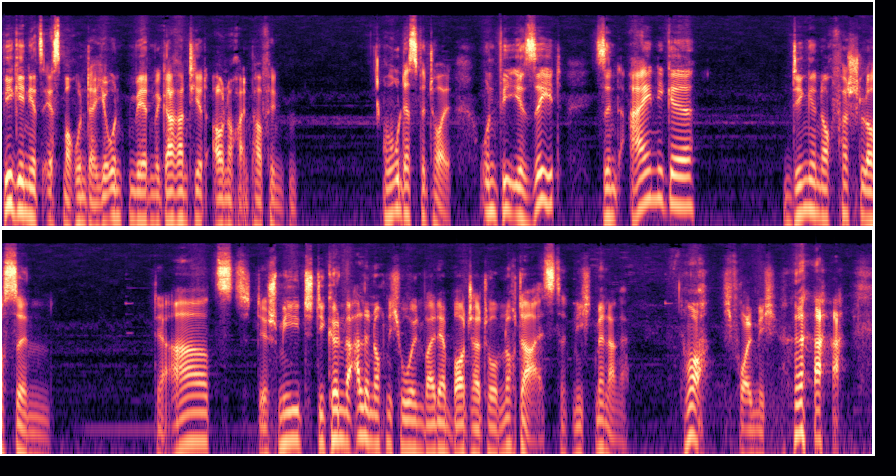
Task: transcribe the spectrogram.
Wir gehen jetzt erstmal runter. Hier unten werden wir garantiert auch noch ein paar finden. Oh, das wird toll. Und wie ihr seht, sind einige Dinge noch verschlossen. Der Arzt, der Schmied, die können wir alle noch nicht holen, weil der Borgia-Turm noch da ist. Nicht mehr lange. Oh, ich freue mich.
